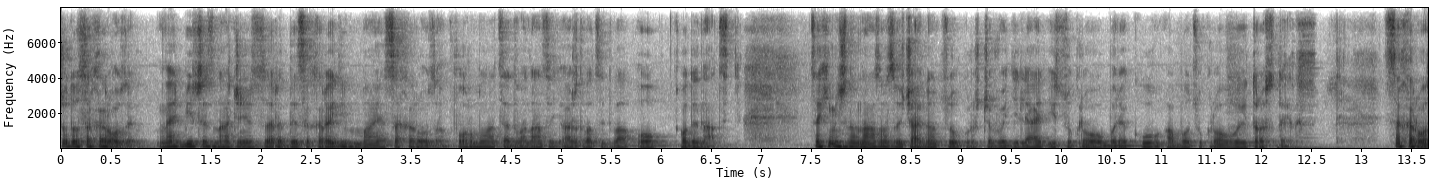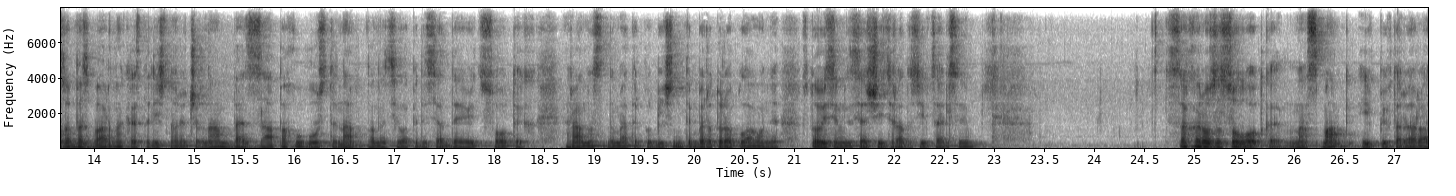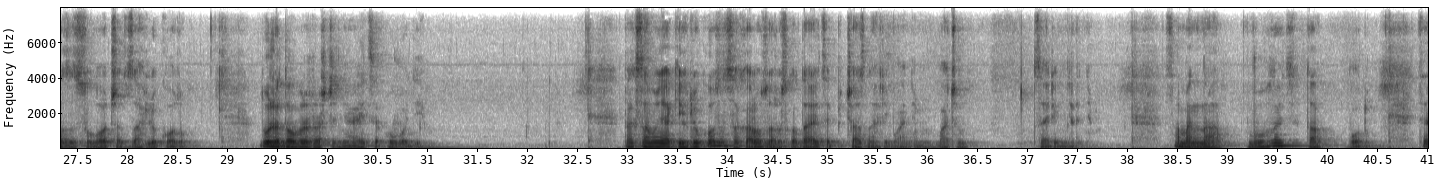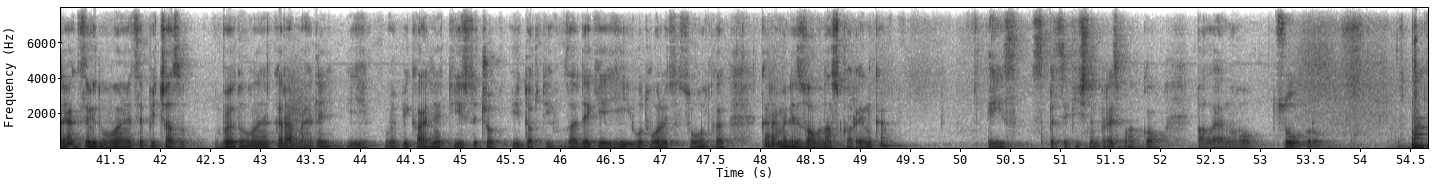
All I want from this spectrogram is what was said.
Щодо сахарози, найбільше значення серед дисахаридів має сахароза. Формула С12H22O11. Це хімічна назва звичайного цукру, що виділяють із цукрового буряку або цукрової тростини. Сахароза безбарвна кристалічна речовина без запаху, густина 1,59 грам на сантиметр кубічний, температура плавання 186 градусів Цельсію. Сахароза солодка на смак і в півтора рази солодша за глюкозу дуже добре розчиняється у воді. Так само, як і глюкоза, сахароза розкладається під час нагрівання. Ми бачимо це рівняння. Саме на вуглець та воду. Ця реакція відбувається під час виготовлення карамелі і випікання тістечок і тортів. Завдяки їй утворюється солодка карамелізована скоринка із специфічним присмаком паленого цукру.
